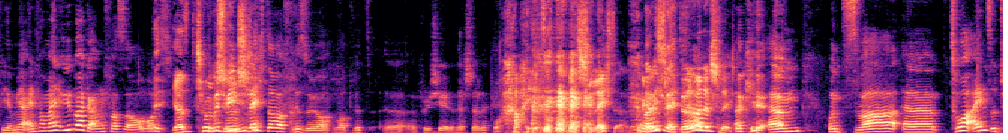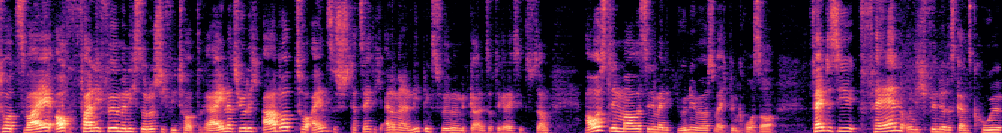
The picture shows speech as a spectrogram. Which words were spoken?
wie er mir einfach meinen Übergang versaut. Ja, Du bist wie ein schlechter Friseur. Wortwitz, äh, appreciate an der Stelle. Boah, aber jetzt ist nicht schlecht. Alter. War nicht schlecht, Der oder? War nicht schlecht. Okay, ähm, und zwar äh, Tor 1 und Tor 2, auch Funny-Filme, nicht so lustig wie Tor 3 natürlich, aber Tor 1 ist tatsächlich einer meiner Lieblingsfilme mit Guardians of the Galaxy zusammen aus dem Marvel Cinematic Universe, weil ich bin großer Fantasy-Fan und ich finde das ganz cool,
